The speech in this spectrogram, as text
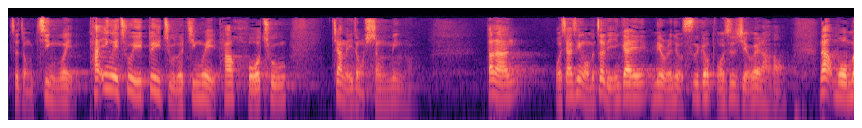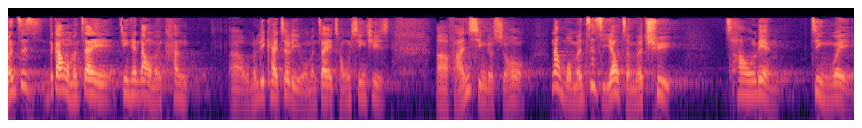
这种敬畏，他因为出于对主的敬畏，他活出这样的一种生命哦。当然。我相信我们这里应该没有人有四个博士学位了哈。那我们自己，刚我们在今天当我们看，呃，我们离开这里，我们再重新去，呃，反省的时候，那我们自己要怎么去操练敬畏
